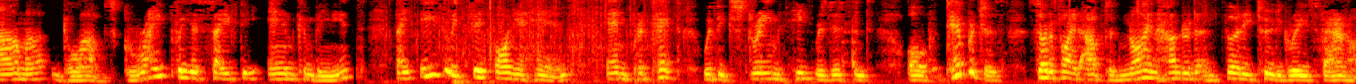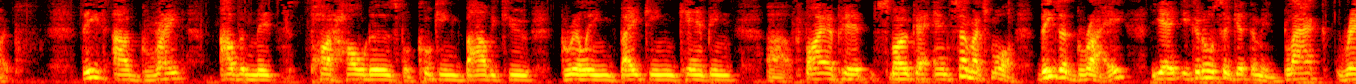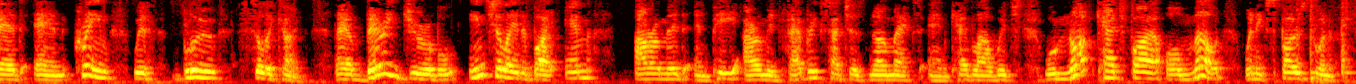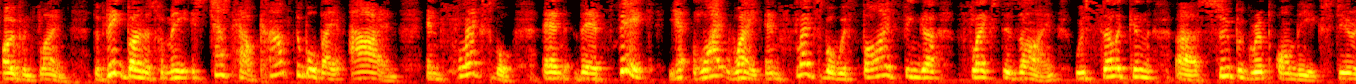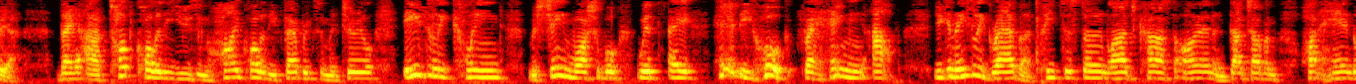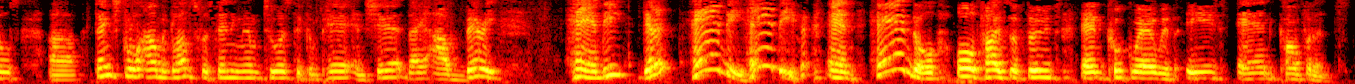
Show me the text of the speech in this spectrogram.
Armour gloves. Great for your safety and convenience. They easily fit on your hands and protect with extreme heat resistant of temperatures certified up to 932 degrees Fahrenheit. These are great oven mitts, pot holders for cooking, barbecue, grilling, baking, camping, uh, fire pit, smoker, and so much more. These are grey, yet you can also get them in black, red, and cream with blue silicone. They are very durable, insulated by M aramid and P aramid fabrics such as Nomex and Kevlar, which will not catch fire or melt when exposed to an open flame. The big bonus for me is just how comfortable they are and, and flexible. And they're thick, yet lightweight and flexible with five finger flex design with silicon uh, super grip on the exterior. They are top quality using high quality fabrics and material, easily cleaned, machine washable with a handy hook for hanging up. You can easily grab a pizza stone, large cast iron and Dutch oven hot handles. Uh, thanks Grill Armour Gloves for sending them to us to compare and share. They are very handy, get it? Handy, handy, and handle all types of foods and cookware with ease and confidence.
